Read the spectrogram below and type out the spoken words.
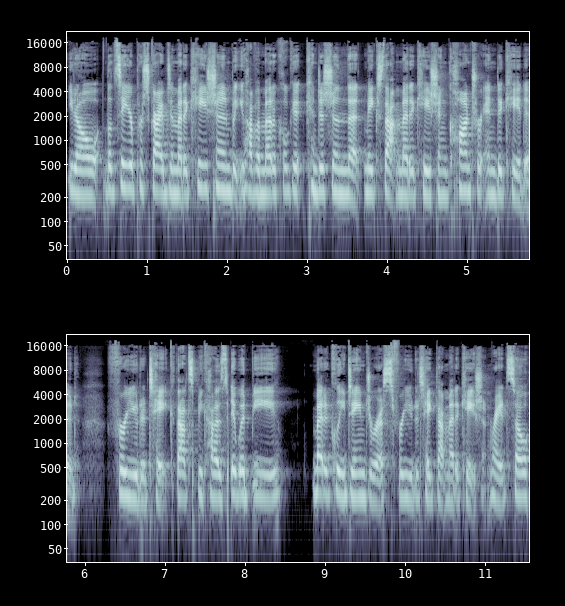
you know, let's say you're prescribed a medication, but you have a medical condition that makes that medication contraindicated for you to take, that's because it would be medically dangerous for you to take that medication, right? So,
